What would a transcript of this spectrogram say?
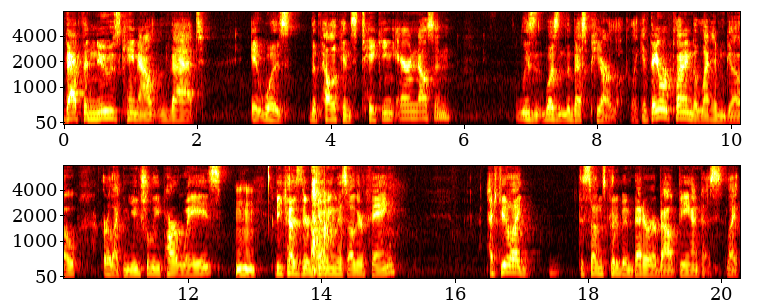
that the news came out that it was the Pelicans taking Aaron Nelson wasn't wasn't the best PR look. Like if they were planning to let him go or like mutually part ways mm-hmm. because they're doing this other thing, I feel like the Suns could have been better about being on t- like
